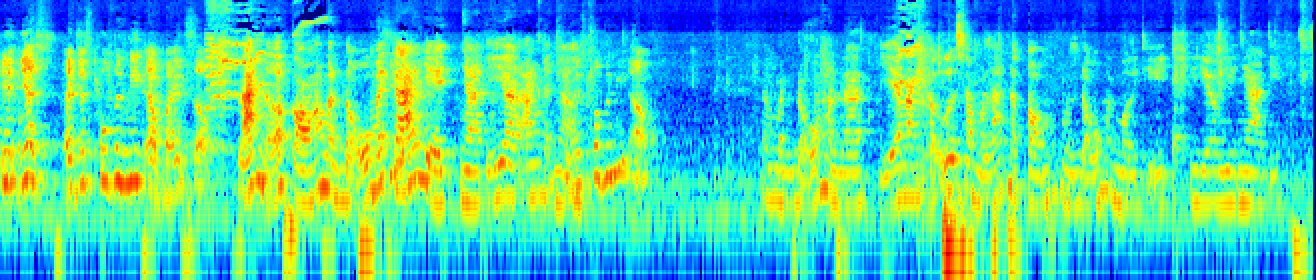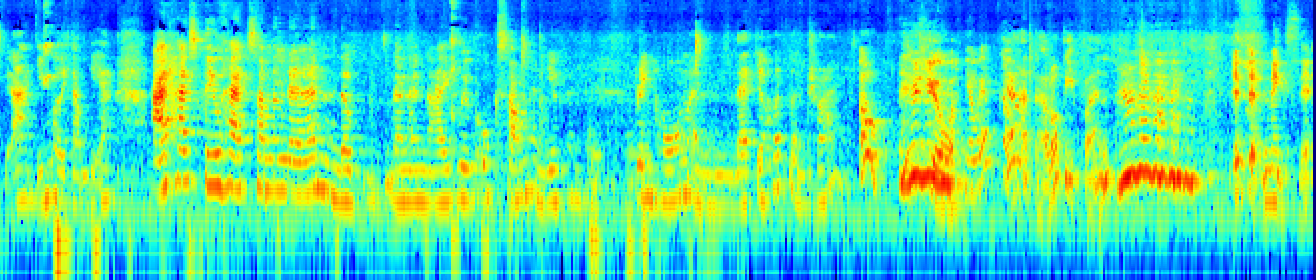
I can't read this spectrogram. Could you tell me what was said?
It, yes, I just pulled the meat out by itself. Lát nữa còn mình đổ mấy cái về nhà chị à, ăn cả I nhà. just pulled the meat out. Mình đổ mình à, chị em ăn thử xong rồi lát nữa còn mình đổ mình mời chị chị về nhà chị chị mời chồng chị ăn. I have still had some in there and the, and then I will cook some and you can bring home and let your husband try. Oh, you. You're welcome. Yeah, that'll be fun. if it makes it.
